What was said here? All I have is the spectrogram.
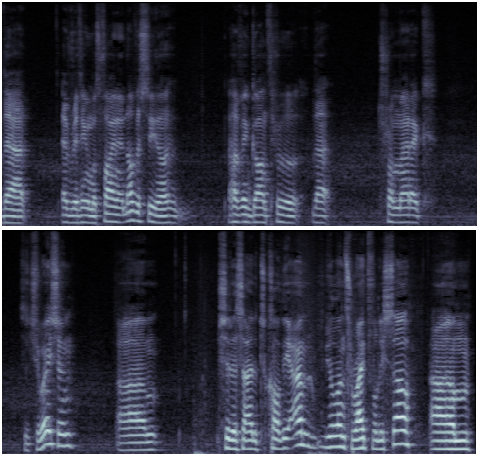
that everything was fine, and obviously, you know, having gone through that traumatic situation, um, she decided to call the ambulance, rightfully so. Um,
